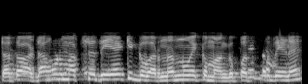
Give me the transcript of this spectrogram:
ਤਾਂ ਤੁਹਾਡਾ ਹੁਣ ਮਕਸਦ ਇਹ ਹੈ ਕਿ ਗਵਰਨਰ ਨੂੰ ਇੱਕ ਮੰਗ ਪੱਤਰ ਦੇਣਾ ਹੈ।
